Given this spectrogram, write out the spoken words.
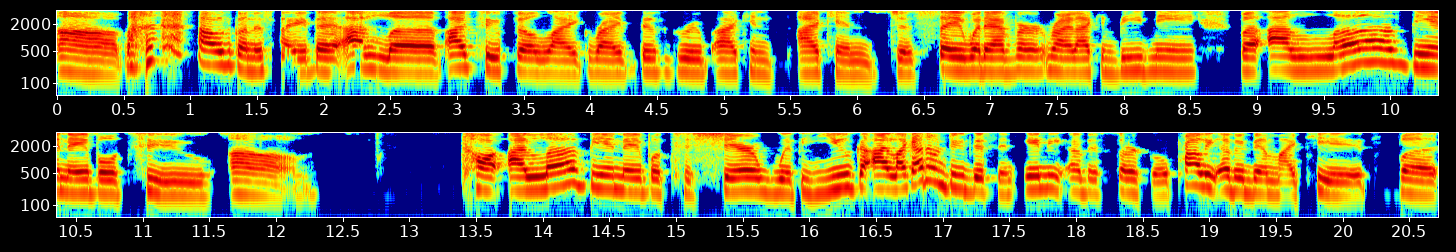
Um, I was going to say that I love. I too feel like right. This group, I can, I can just say whatever. Right, I can be me. But I love being able to um, talk i love being able to share with you guys like i don't do this in any other circle probably other than my kids but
